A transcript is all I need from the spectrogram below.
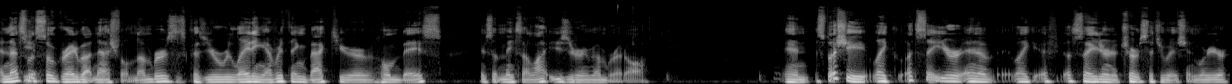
And that's what's so great about Nashville numbers is because you're relating everything back to your home base, and so it makes it a lot easier to remember it all. And especially like let's say you're in a like if let's say you're in a church situation where you're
